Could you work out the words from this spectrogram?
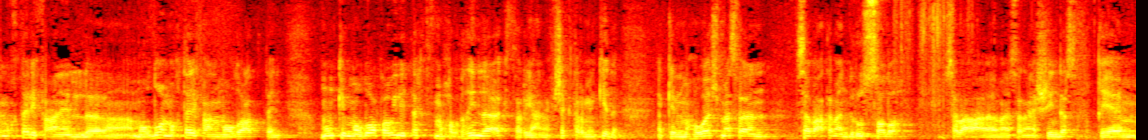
مختلفة عن الموضوع مختلف عن الموضوعات التانية. ممكن موضوع طويل يتاخد في محاضرتين لا أكثر يعني مفيش أكثر من كده. لكن ما هواش مثلا سبع ثمان دروس صلاة سبع مثلا عشرين درس في القيام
